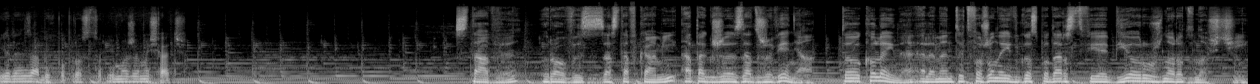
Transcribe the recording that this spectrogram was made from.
jeden zabieg po prostu i możemy siać. Stawy, rowy z zastawkami, a także zadrzewienia to kolejne elementy tworzonej w gospodarstwie bioróżnorodności,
